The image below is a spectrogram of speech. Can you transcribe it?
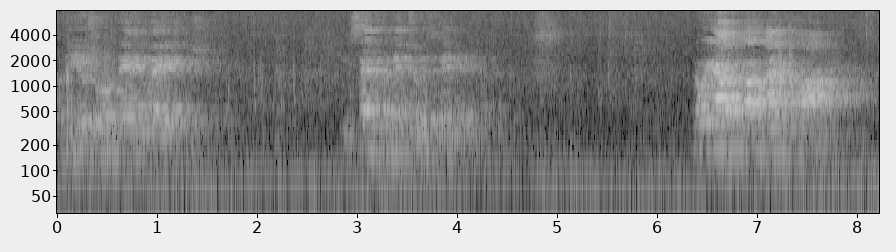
for the usual daily wage, he sent them into his vineyard. Going out about nine o'clock,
